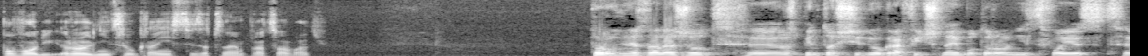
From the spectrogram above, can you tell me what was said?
powoli rolnicy ukraińscy zaczynają pracować? To również zależy od e, rozpiętości geograficznej, bo to rolnictwo jest e,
